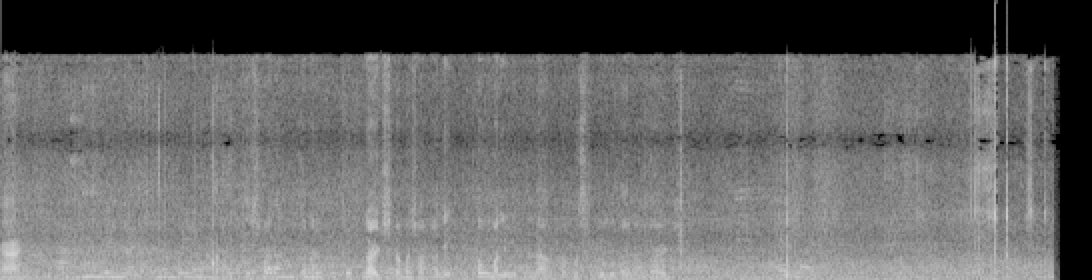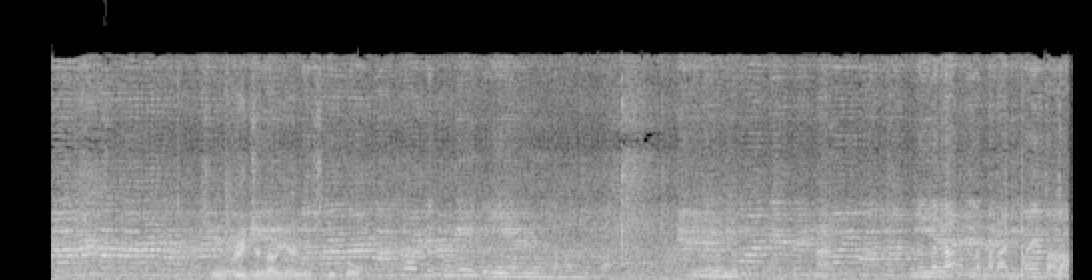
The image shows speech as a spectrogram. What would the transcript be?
Ha? Ano ba yung large? Ano ba yung ano? This one. Ito na. Large na ba siya? Adi, itong maliit na lang. Tapos bili tayo ng large. Ay, large. So yung original niya yung stick ko. Ito, pick ko nga. Ito na lang yun. Nakandi pa. Ha? Ano na lang? Marami tayo ba?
